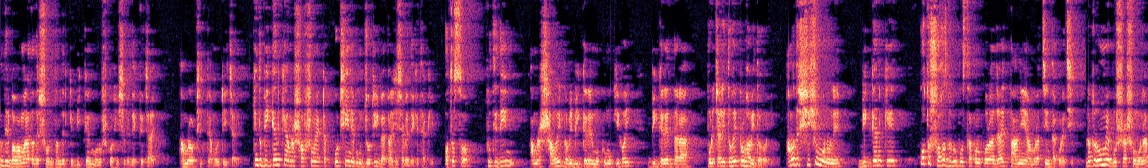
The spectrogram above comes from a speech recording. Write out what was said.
আমাদের বাবা মারা তাদের সন্তানদেরকে বিজ্ঞান মনস্ক হিসেবে দেখতে চায়। আমরাও ঠিক তেমনটাই চাই। কিন্তু বিজ্ঞানকে আমরা সবসময় একটা কঠিন এবং জটিল ব্যাপার হিসেবে দেখে থাকি। অথচ প্রতিদিন আমরা স্বাভাবিকভাবে বিজ্ঞানের মুখোমুখি হই, বিজ্ঞানের দ্বারা পরিচালিত হয়ে প্রভাবিত হই। আমাদের শিশু মননে বিজ্ঞানকে কত সহজভাবে উপস্থাপন করা যায় তা নিয়ে আমরা চিন্তা করেছি। ডক্টর উম্মে বুসরা সমনা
